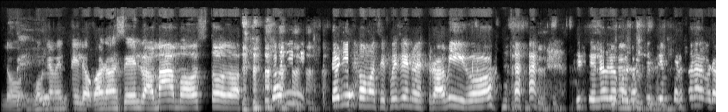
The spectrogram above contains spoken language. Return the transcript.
Lo, Obviamente lo conoces, lo amamos, todo. Tony, Tony, es como si fuese nuestro amigo. no lo conoces en persona, pero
